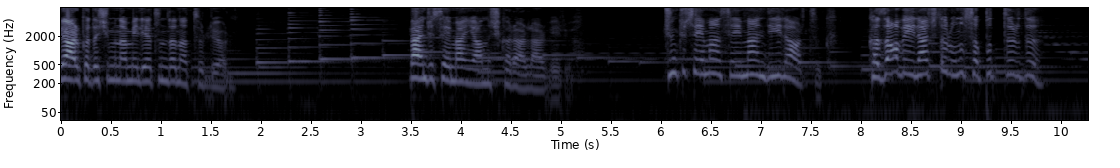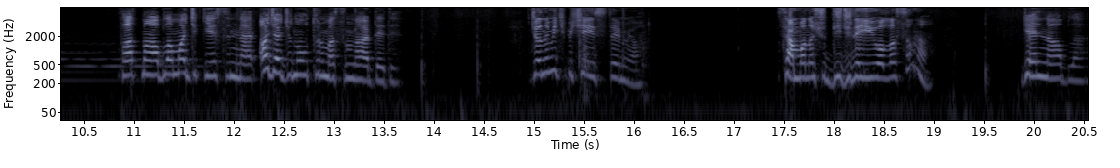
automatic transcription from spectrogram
Bir arkadaşımın ameliyatından hatırlıyorum. Bence Seymen yanlış kararlar veriyor. Çünkü Seymen Seymen değil artık. Kaza ve ilaçlar onu sapıttırdı. Fatma ablam acık yesinler, acacına oturmasınlar dedi. Canım hiçbir şey istemiyor. Sen bana şu Dicle'yi yollasana. Gelin abla.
